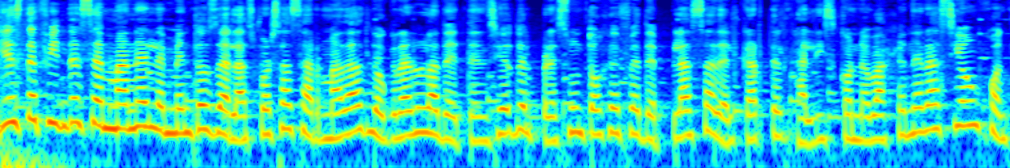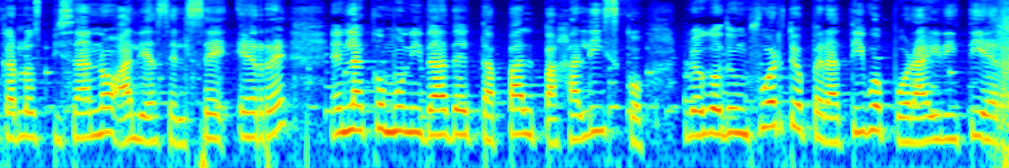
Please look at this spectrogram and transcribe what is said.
Y este fin de semana elementos de las Fuerzas Armadas lograron la detención del presunto jefe de plaza del cártel Jalisco Nueva Generación, Juan Carlos Pizano, alias el CR, en la comunidad de Tapalpa, Jalisco, luego de un fuerte operativo por aire y tierra.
